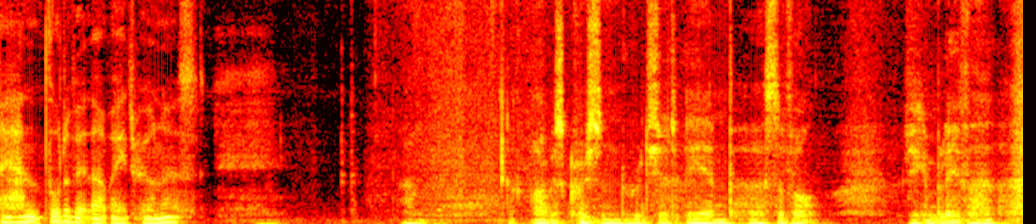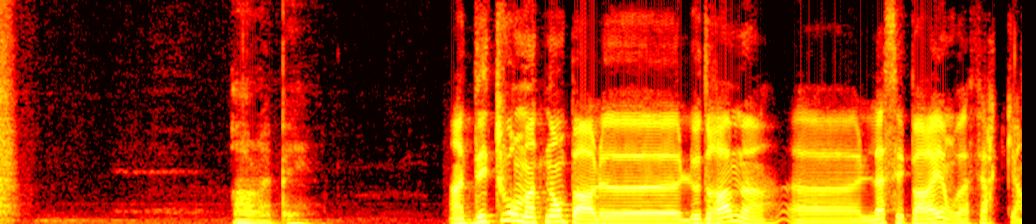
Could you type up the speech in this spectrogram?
I hadn't thought of it that way, to be honest. I was christened Richard Ian Percival, if you can believe that. R.I.P. Un détour maintenant par le, le drame. Euh, là, c'est pareil, on va faire qu'un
